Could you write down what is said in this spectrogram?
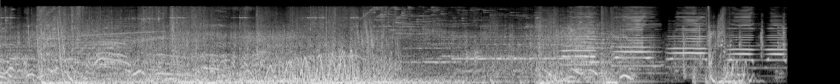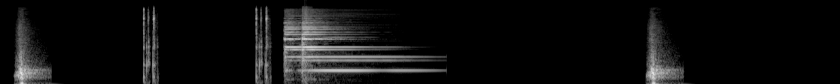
Oh!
